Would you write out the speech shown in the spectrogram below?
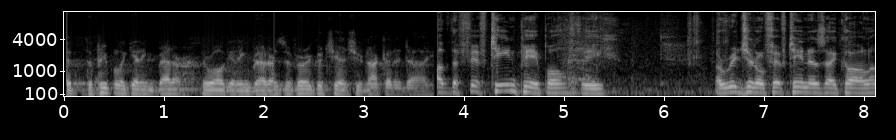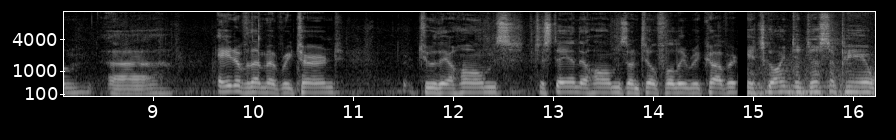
The people are getting better. They're all getting better. There's a very good chance you're not going to die. Of the 15 people, the original 15, as I call them, uh, eight of them have returned to their homes to stay in their homes until fully recovered. It's going to disappear.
